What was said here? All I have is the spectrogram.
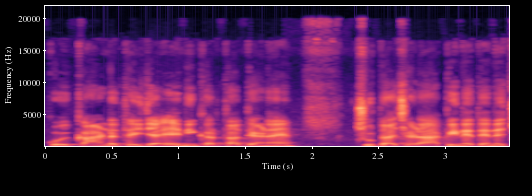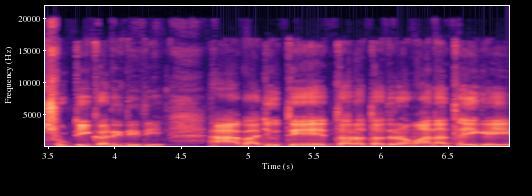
કોઈ કાંડ થઈ જાય એની કરતાં તેણે છૂટાછેડા આપીને તેને છૂટી કરી દીધી. આ બાજુ તે તરત જ રવાના થઈ ગઈ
